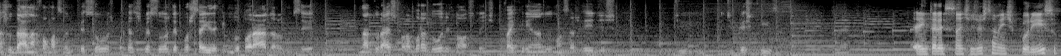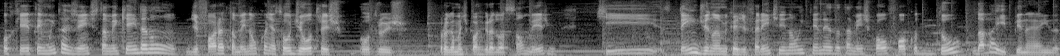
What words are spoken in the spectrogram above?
ajudar na formação de pessoas, porque essas pessoas, depois de sair daqui com doutorado, elas vão ser naturais colaboradores nossos. Então, a gente vai criando nossas redes de, de pesquisa é interessante justamente por isso, porque tem muita gente também que ainda não, de fora também não conhece, ou de outras, outros programas de pós-graduação mesmo, que tem dinâmicas diferentes e não entendem exatamente qual o foco do da BAIP, né, ainda,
